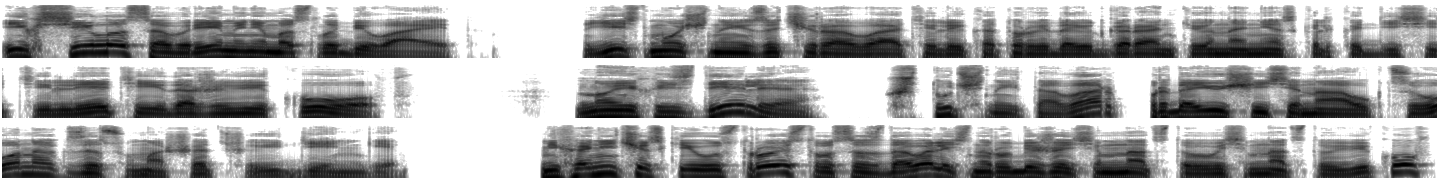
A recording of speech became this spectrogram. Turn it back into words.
их сила со временем ослабевает. Есть мощные зачарователи, которые дают гарантию на несколько десятилетий и даже веков. Но их изделия штучный товар, продающийся на аукционах за сумасшедшие деньги. Механические устройства создавались на рубеже 17-18 веков,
